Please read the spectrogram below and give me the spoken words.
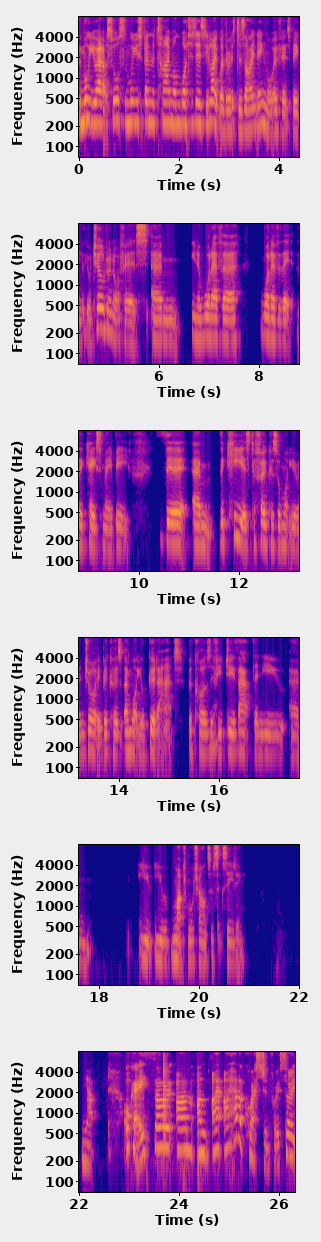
the more you outsource, the more you spend the time on what it is you like, whether it's designing or if it's being with your children or if it's um, you know whatever whatever the, the case may be. The um, the key is to focus on what you enjoy because and what you're good at because yeah. if you do that, then you um, you you have much more chance of succeeding. Yeah. Okay, so um, I I have a question for you. So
